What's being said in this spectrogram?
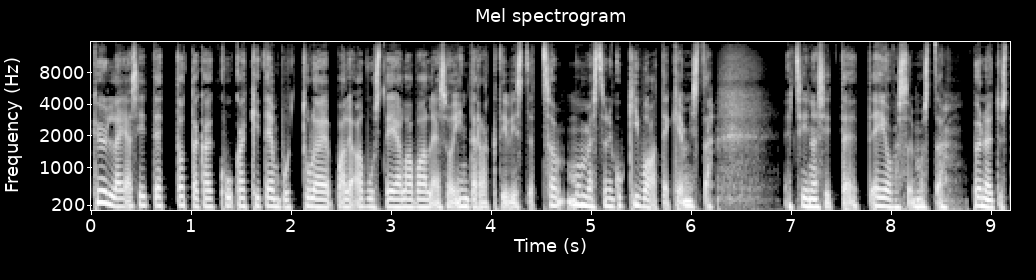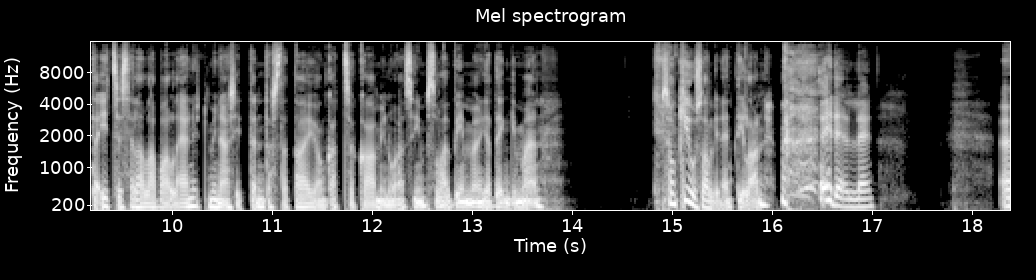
kyllä. Ja sitten totta kai kun kaikki temput tulee paljon avustajia lavalle ja se on interaktiivista. Että se on mun mielestä on niin kuin kivaa tekemistä. Et siinä sitten et ei ole semmoista pönötystä itse siellä lavalla ja nyt minä sitten tästä taion katsokaa minua Simslabiin. Jotenkin mä en, se on kiusallinen tilanne edelleen. Öö,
